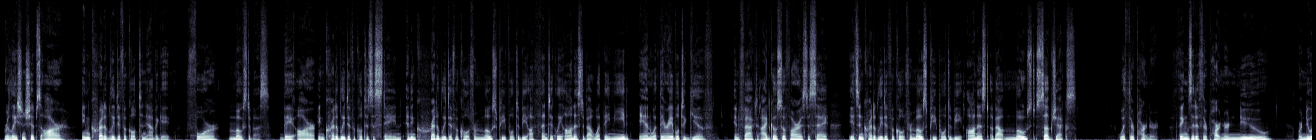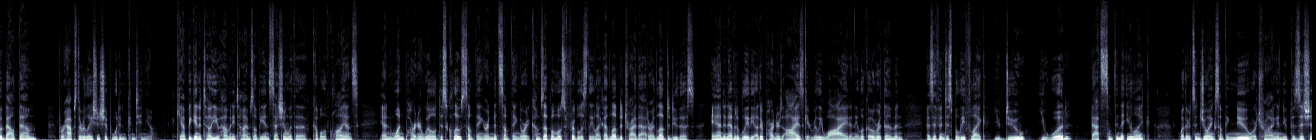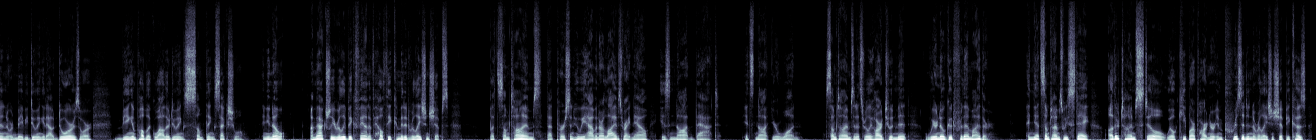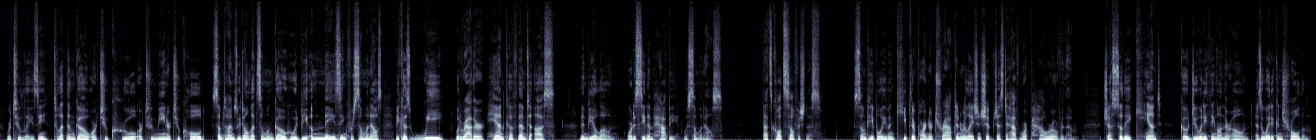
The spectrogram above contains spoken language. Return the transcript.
Relationships are incredibly difficult to navigate for most of us. They are incredibly difficult to sustain and incredibly difficult for most people to be authentically honest about what they need and what they're able to give. In fact, I'd go so far as to say it's incredibly difficult for most people to be honest about most subjects with their partner. Things that if their partner knew or knew about them, perhaps the relationship wouldn't continue. I can't begin to tell you how many times I'll be in session with a couple of clients and one partner will disclose something or admit something, or it comes up almost frivolously, like, I'd love to try that, or I'd love to do this. And inevitably, the other partner's eyes get really wide and they look over at them and as if in disbelief, like, You do? You would? That's something that you like? Whether it's enjoying something new or trying a new position or maybe doing it outdoors or being in public while they're doing something sexual. And you know, I'm actually a really big fan of healthy, committed relationships But sometimes that person who we have in our lives right now is not that. It's not your one. Sometimes, and it's really hard to admit, we're no good for them either. And yet sometimes we stay. Other times, still, we'll keep our partner imprisoned in a relationship because we're too lazy to let them go, or too cruel, or too mean, or too cold. Sometimes we don't let someone go who would be amazing for someone else because we would rather handcuff them to us than be alone or to see them happy with someone else. That's called selfishness. Some people even keep their partner trapped in relationship just to have more power over them, just so they can't go do anything on their own as a way to control them.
